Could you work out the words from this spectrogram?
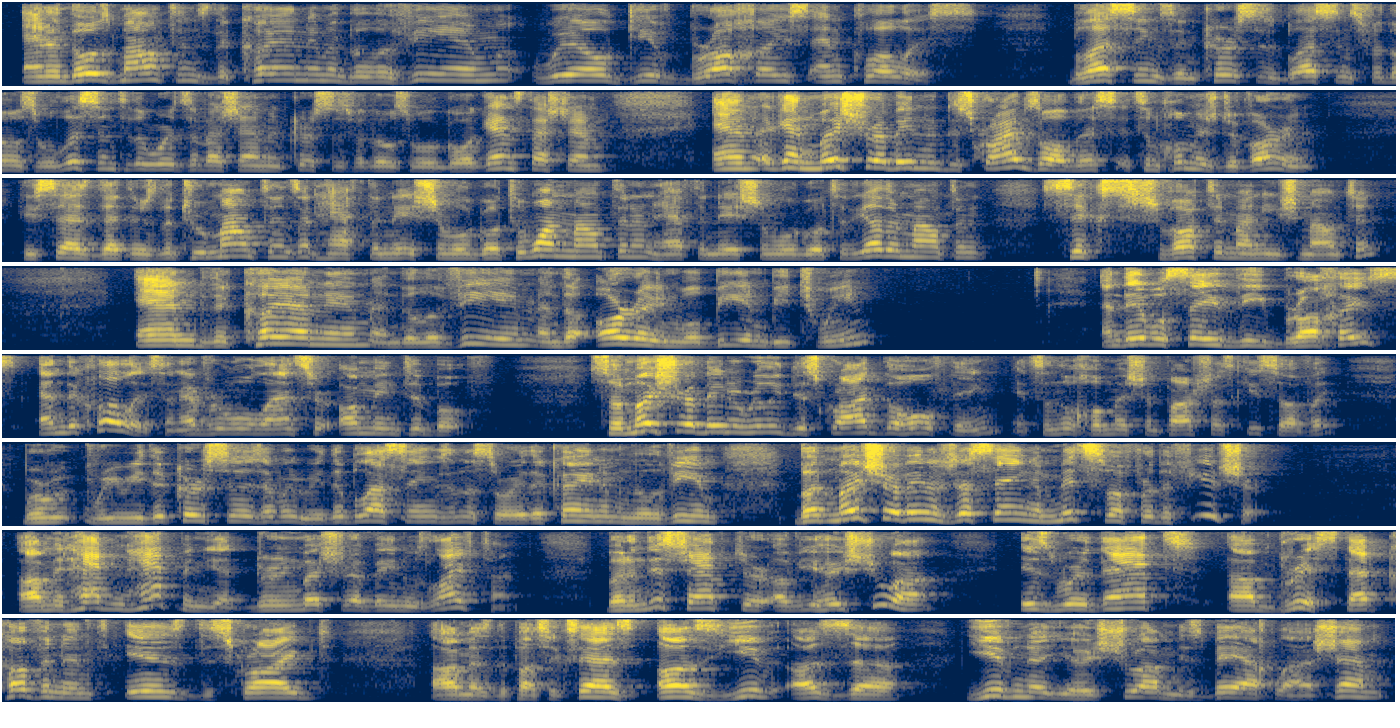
And in those mountains, the Kohanim and the Leviim will give brachas and klolis, blessings and curses, blessings for those who will listen to the words of Hashem, and curses for those who will go against Hashem. And again, Moshe Rabbeinu describes all this. It's in Chumash Devarim. He says that there's the two mountains, and half the nation will go to one mountain, and half the nation will go to the other mountain. Six Shvatim on each mountain and the Koyanim and the Levim and the Orein will be in between, and they will say the brachas and the klolis, and everyone will answer amen to both. So Moshe Rabbeinu really described the whole thing. It's in the Chumash and Parshas Kisavai, where we read the curses and we read the blessings and the story of the Koyanim and the Levim. But Moshe Rabbeinu is just saying a mitzvah for the future. Um, it hadn't happened yet during Moshe Rabbeinu's lifetime. But in this chapter of Yehoshua is where that uh, bris, that covenant, is described um, as the pasuk says, "Az yiv uh, Yeshua mizbeach laHashem."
